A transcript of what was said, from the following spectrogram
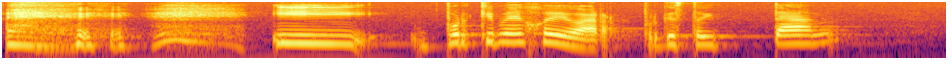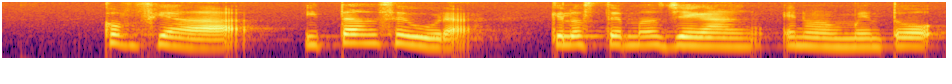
¿Y por qué me dejo llevar? Porque estoy tan confiada y tan segura que los temas llegan en el momento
